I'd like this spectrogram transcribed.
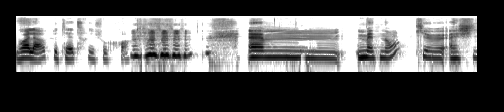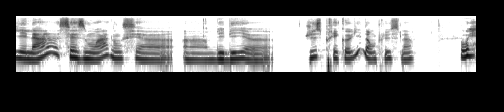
Voilà, peut-être, il faut croire. Maintenant qu'Achille est là, 16 mois, donc c'est, heu, un bébé, juste pré-covid, en plus, là. Oui.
